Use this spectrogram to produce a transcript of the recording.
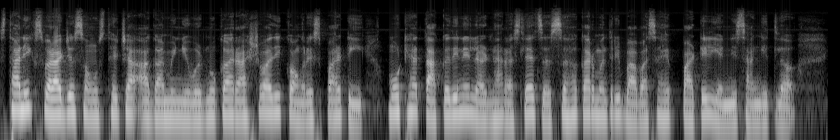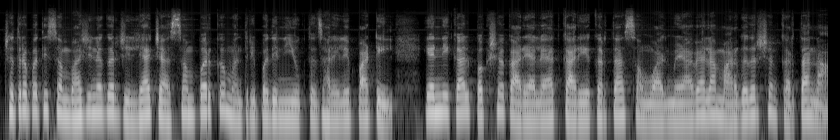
स्थानिक स्वराज्य संस्थेच्या आगामी निवडणुका राष्ट्रवादी काँग्रेस पार्टी मोठ्या ताकदीने लढणार असल्याचं सहकार मंत्री बाबासाहेब पाटील यांनी सांगितलं. छत्रपती संभाजीनगर जिल्ह्याच्या संपर्क मंत्रीपदी नियुक्त झालेले पाटील यांनी काल पक्ष कार्यालयात कार्यकर्ता संवाद मेळाव्याला मार्गदर्शन करताना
